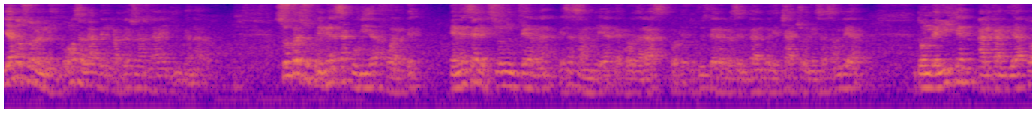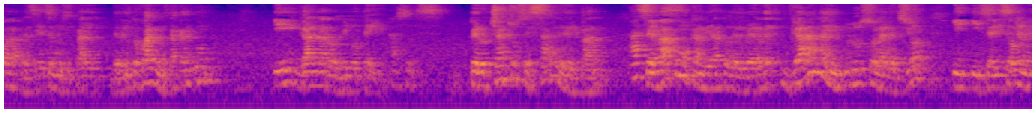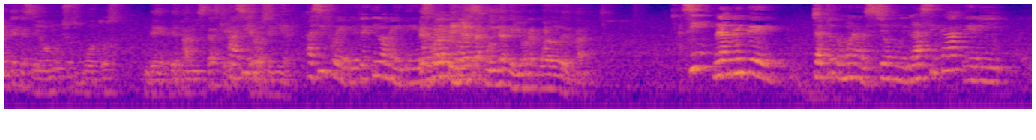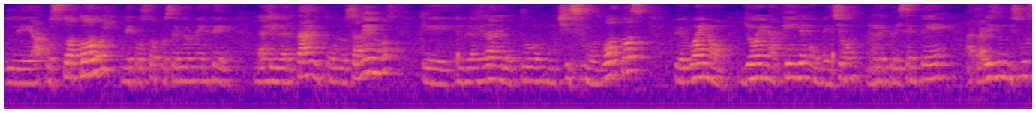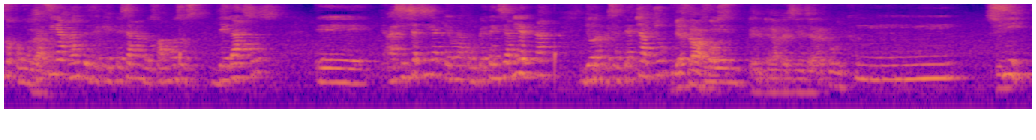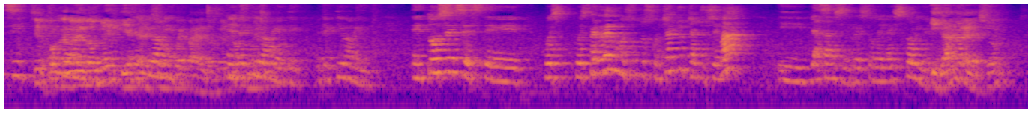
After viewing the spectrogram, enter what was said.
ya no solo en México, vamos a hablar del Partido Nacional en Quintana Roo. Sufre su primer sacudida fuerte en esa elección interna, esa asamblea, te acordarás, porque tú fuiste representante de Chacho en esa asamblea, donde eligen al candidato a la presidencia municipal de Benito Juárez, donde está Cancún, y gana Rodrigo Tello. Así es. Pero Chacho se sale del PAN, Así se va es. como candidato del Verde, gana incluso la elección y, y se dice obviamente que se llevó muchos votos de, de panistas que, lo seguían. Así fue, efectivamente. Esa fue la primera sacudida que yo recuerdo del PAN. Sí, realmente Chacho tomó una decisión muy drástica. Él le apostó a todo, le costó posteriormente la libertad y todos lo sabemos, que en realidad él obtuvo muchísimos votos. Pero bueno, yo en aquella convención representé a través de un discurso como Claro. se hacía antes de que empezaran los famosos dedazos. eh, así se hacía, que era una competencia abierta. Yo representé a Chacho. Ya estaba Fox Eh, en, en la presidencia de la República. Mm, sí, sí. Sí, Fox ganó en el 2000 y esta elección fue para el 2002. Efectivamente, efectivamente. Entonces, este, pues, pues perdemos nosotros con Chacho, Chacho se va y ya sabes el resto de la historia. Y gana la elección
